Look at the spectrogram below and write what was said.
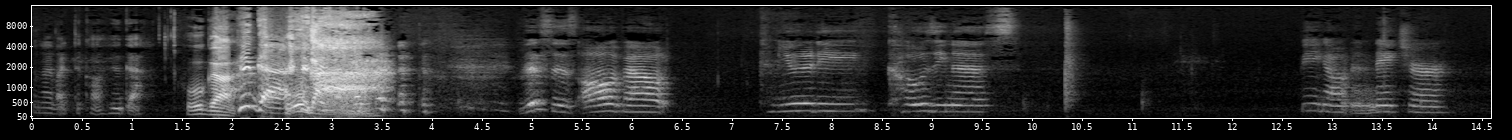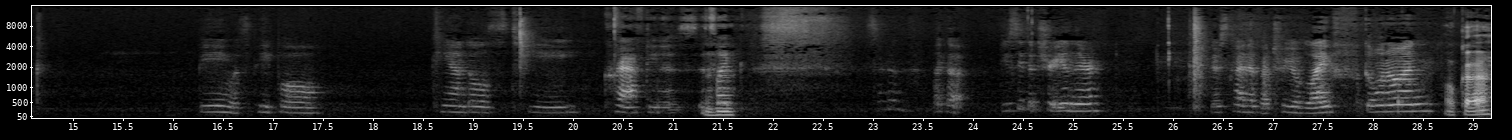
one I like to call Hygge. Hygge. Hygge! Hygge. this is all about community, coziness, being out in nature, being with people, candles, tea, craftiness. It's Mhm. like sort of like a. Do you see the tree in there? There's kind of a tree of life going on. Okay.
